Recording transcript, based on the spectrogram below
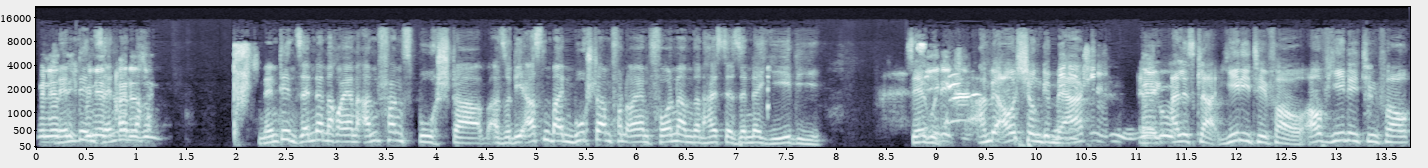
bin jetzt, Nennt ich bin den jetzt Sender gerade nach- so. Nennt den Sender nach euren Anfangsbuchstaben, also die ersten beiden Buchstaben von euren Vornamen, dann heißt der Sender Jedi. Sehr gut. Jedi- Haben wir auch schon gemerkt. Jedi TV, Sehr Äh, alles klar, Jedi TV, auf Jedi TV.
